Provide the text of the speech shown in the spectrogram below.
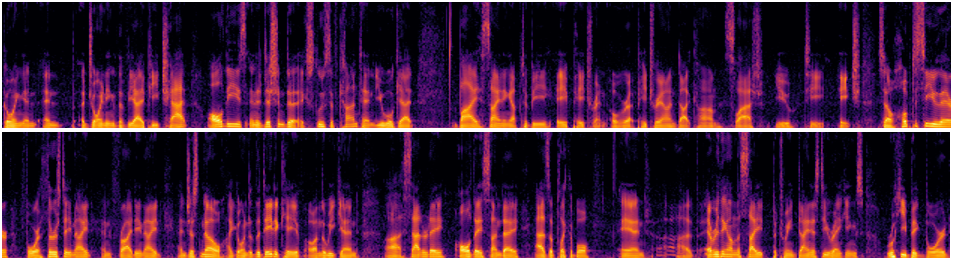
going and, and joining the VIP chat, all these, in addition to exclusive content, you will get by signing up to be a patron over at patreon.com slash UTH. So hope to see you there for Thursday night and Friday night. And just know I go into the data cave on the weekend, uh, Saturday, all day Sunday as applicable. And uh, everything on the site between dynasty rankings, rookie big board,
